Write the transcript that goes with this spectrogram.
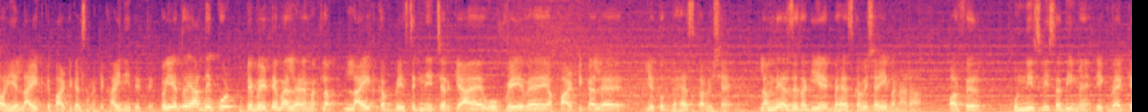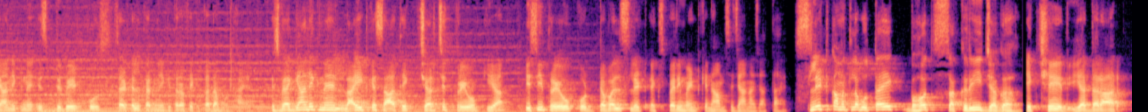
और ये लाइट के पार्टिकल्स हमें दिखाई नहीं देते। तो ये तो यार देखो डिबेटेबल है। मतलब लाइट का बेसिक नेचर क्या है? वो वेव है या पार्टिकल है? ये तो बहस का विषय है। लंबे अरसे तक ये बहस का विषय ही बना रहा। और फिर 19वीं सदी में एक वैज्ञानिक ने इस डिबेट को सेटल करने की तरफ़ एक कदम उठाया। इस वैज्ञानिक ने लाइट के साथ एक चर्चित प्रयोग किया। इसी प्रयोग को डबल स्लिट एक्सपेरिमेंट के नाम से जाना जाता है। स्लिट का मतलब होता है एक बहुत सक्रिय जगह, एक छेद या दरार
